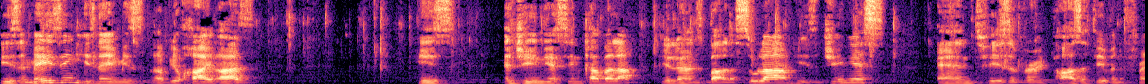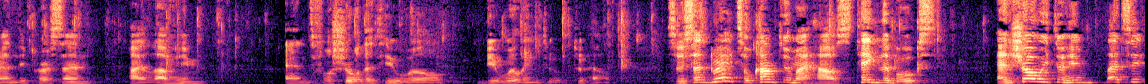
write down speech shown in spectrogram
He's amazing. His name is Rabbi Yochai Raz. He's a genius in Kabbalah. He learns Baal HaSulam. He's a genius. And he's a very positive and friendly person. I love him. And for sure that he will be willing to, to help. So he said, Great, so come to my house, take the books, and show it to him. Let's see.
